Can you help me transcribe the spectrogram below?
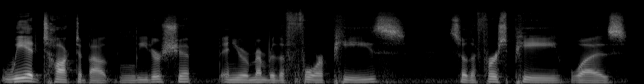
we had talked about leadership, and you remember the four P's. So, the first P was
